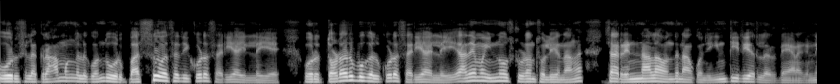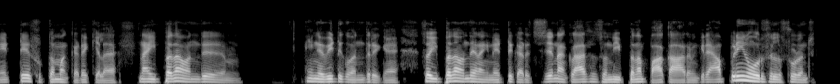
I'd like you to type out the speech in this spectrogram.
ஒரு சில கிராமங்களுக்கு வந்து ஒரு பஸ் வசதி கூட சரியாக இல்லையே. ஒரு தொடர்புகள் கூட சரியாக இல்லையே. அதே மாதிரி இன்னொரு ஸ்டூடெண்ட் சொல்லியிருந்தாங்க. சார் ரெண்டு நாளாக வந்து நான் கொஞ்சம் இன்டீரியரில் இருந்தேன். எனக்கு நெட்டே சுத்தமாக கிடைக்கல. நான் இப்போ தான் வந்து எங்கள் வீட்டுக்கு வந்திருக்கேன். ஸோ, இப்போ தான் வந்து எனக்கு நெட் கிடச்சிச்சு நான் கிளாஸஸ் வந்து இப்போ தான் பார்க்க ஆரம்பிக்கிறேன். அப்படின்னு ஒரு சில ஸ்டூடெண்ட்ஸ்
